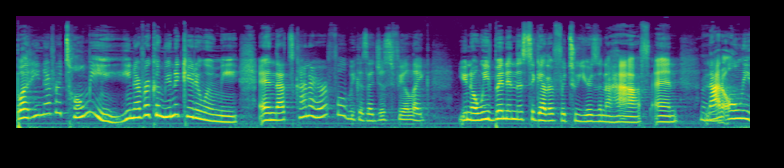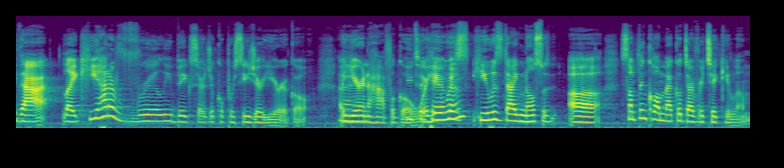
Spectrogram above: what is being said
but he never told me. He never communicated with me, and that's kind of hurtful because I just feel like you know we've been in this together for two years and a half, and not only that, like he had a really big surgical procedure a year ago, a year and a half ago, where he was him? he was diagnosed with uh something called mecodiverticulum.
